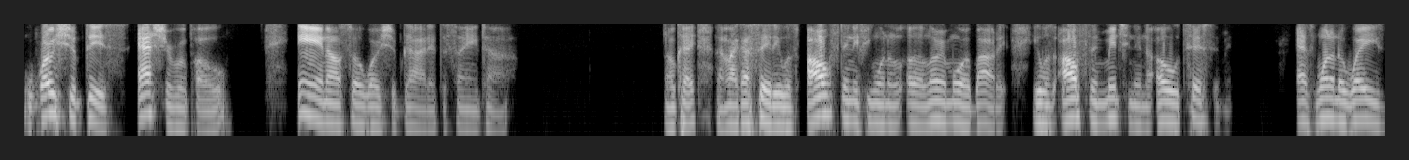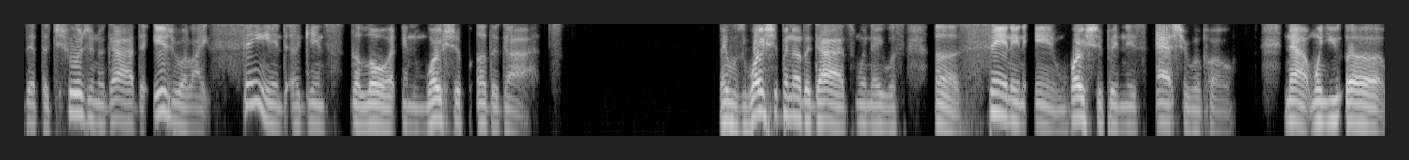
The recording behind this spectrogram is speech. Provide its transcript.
worship this Asherah pole and also worship God at the same time. Okay. And like I said, it was often, if you want to uh, learn more about it, it was often mentioned in the Old Testament as one of the ways that the children of God, the Israelites, sinned against the Lord and worship other gods. They was worshiping other gods when they was uh sinning and worshiping this Asherah pole. Now, when you uh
